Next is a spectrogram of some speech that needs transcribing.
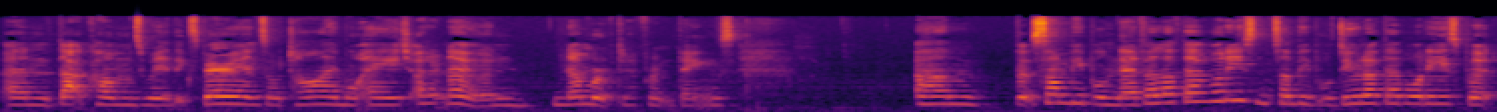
and that comes with experience or time or age, I don't know, a number of different things. Um, but some people never love their bodies and some people do love their bodies, but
